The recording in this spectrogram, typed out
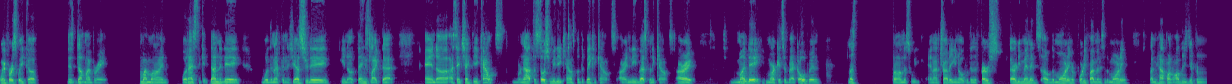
when I first wake up, just dump my brain, my mind, what has to get done today, what did I finish yesterday, you know, things like that. And uh, I say check the accounts. We're not the social media accounts, but the bank accounts. All right, and the investment accounts. All right, Monday markets are back open. Let's on this week. And I try to, you know, within the first 30 minutes of the morning or 45 minutes of the morning, let me hop on all these different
